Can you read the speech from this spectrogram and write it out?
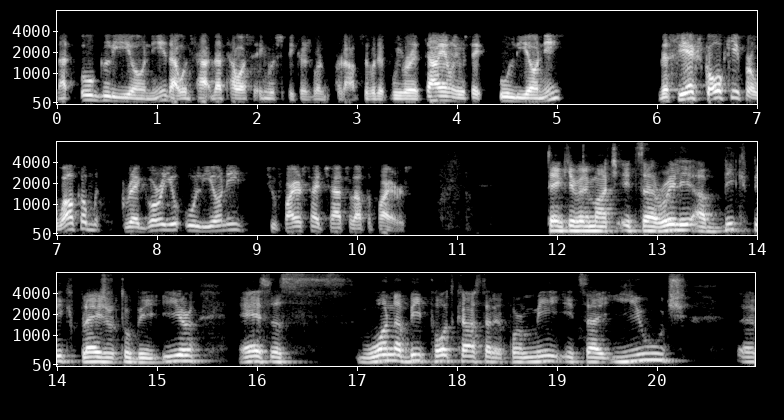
not Uglioni. That was how, that's how us English speakers would pronounce it. But if we were Italian, we would say Uglioni. The CX goalkeeper. Welcome, Gregorio Uglioni, to Fireside Chats Without the Fires. Thank you very much. It's a really a big, big pleasure to be here. As a wannabe podcaster, for me, it's a huge, uh,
